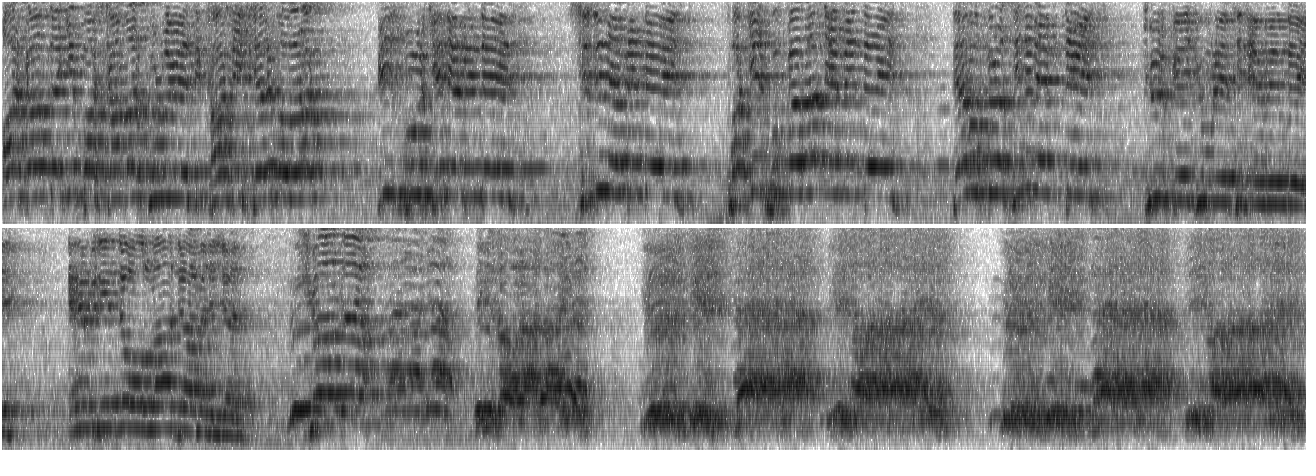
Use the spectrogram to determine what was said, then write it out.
olarak, arkamdaki başkanlar kurulu üyesi kardeşlerim olarak biz bu ülkenin emrindeyiz. Sizin emrindeyiz. Fakir fukaranın emrindeyiz. Demokrasinin emrindeyiz. Türkiye Cumhuriyeti'nin emrindeyiz. Emrinde olmaya devam edeceğiz. Şu anda Biz oradayız. Türk iş nerede? Biz oradayız. Türk iş nerede? Biz oradayız.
